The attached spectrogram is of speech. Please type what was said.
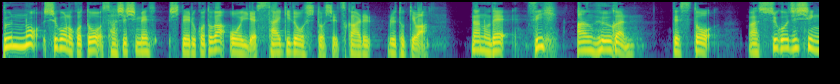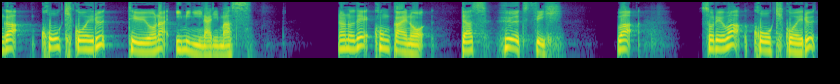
文の主語のことを指し示していることが多いです。再起動詞として使われるときは。なので、sich anhören ですと、まあ、主語自身がこう聞こえるっていうような意味になります。なので、今回の das hört sich は、それはこう聞こえる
